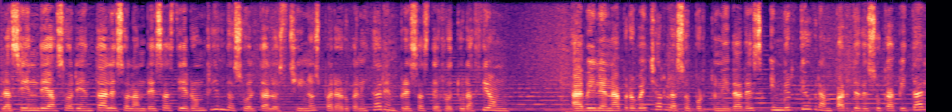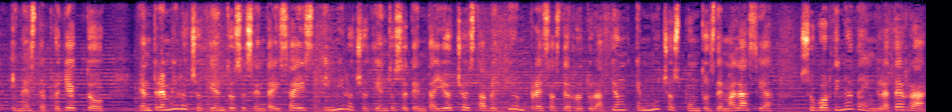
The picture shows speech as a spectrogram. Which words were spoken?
las Indias orientales holandesas dieron rienda suelta a los chinos para organizar empresas de roturación. Hábil en aprovechar las oportunidades, invirtió gran parte de su capital en este proyecto. Entre 1866 y 1878 estableció empresas de roturación en muchos puntos de Malasia, subordinada a Inglaterra,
